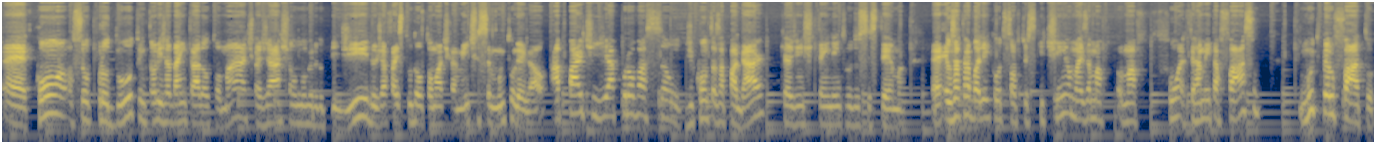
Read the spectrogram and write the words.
é, com o seu produto, então ele já dá entrada automática, já acha o número do pedido, já faz tudo automaticamente, isso é muito legal. A parte de aprovação de contas a pagar, que a gente tem dentro do sistema, é, eu já trabalhei com outros softwares que tinha, mas é uma, uma ferramenta fácil, muito pelo fato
